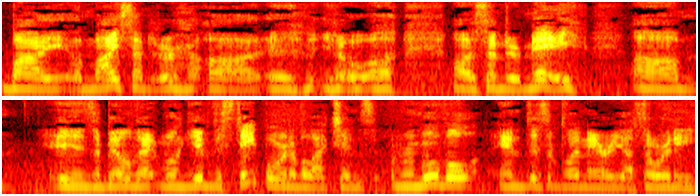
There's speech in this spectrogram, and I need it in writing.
by uh, my senator, uh, you know, uh, Senator May, um, is a bill that will give the state board of elections removal and disciplinary authority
